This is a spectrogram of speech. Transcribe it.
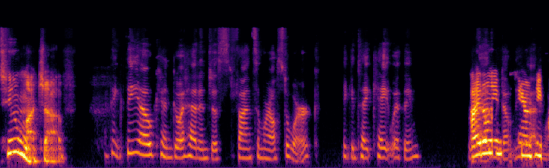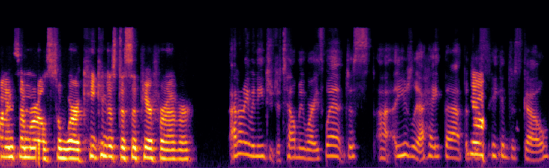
too much of. I think Theo can go ahead and just find somewhere else to work. He can take Kate with him. I don't even need care if he finds somewhere else to work. He can just disappear forever. I don't even need you to tell me where he's went. Just uh, usually I hate that, but No. just he can just go.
